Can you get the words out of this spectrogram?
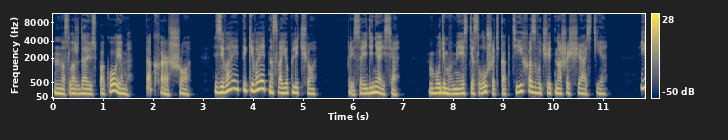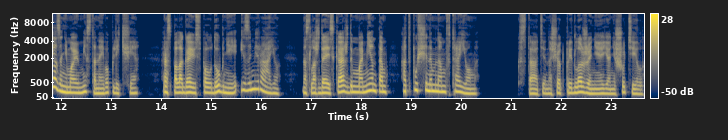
«Наслаждаюсь покоем. Так хорошо». Зевает и кивает на свое плечо. «Присоединяйся. Будем вместе слушать, как тихо звучит наше счастье». Я занимаю место на его плече, располагаюсь поудобнее и замираю, наслаждаясь каждым моментом, отпущенным нам втроем. «Кстати, насчет предложения я не шутил.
